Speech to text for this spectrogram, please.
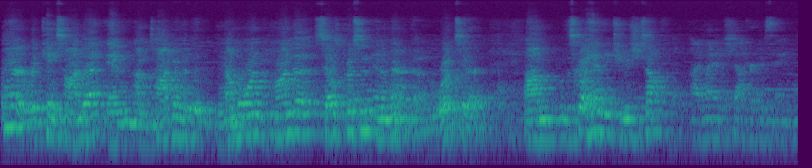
presentation. With Case Honda and I'm talking with the number one Honda salesperson in America who works here. Um, let's go ahead and introduce yourself. Hi, my name is Shahir Hussain.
